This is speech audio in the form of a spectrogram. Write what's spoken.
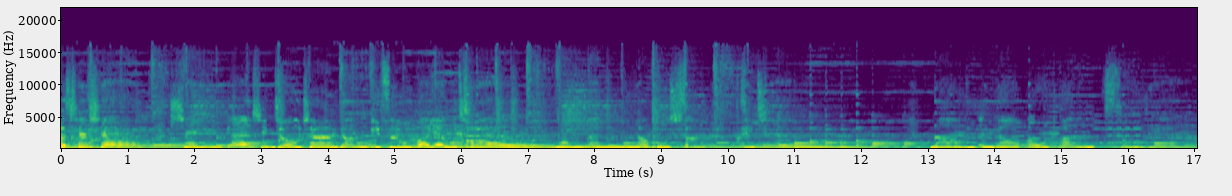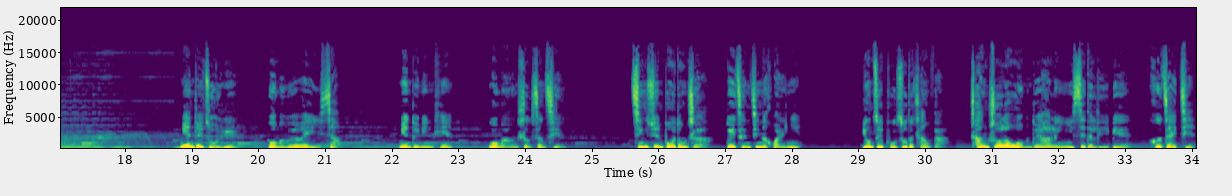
快冰释前嫌。谁甘心就这样彼此无挂也无牵？我们要互相亏欠，我们要藕断丝连。面对昨日，我们微微一笑；面对明天，我们昂首向前。琴弦拨动着对曾经的怀念，用最朴素的唱法唱出了我们对二零一四的离别和再见。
